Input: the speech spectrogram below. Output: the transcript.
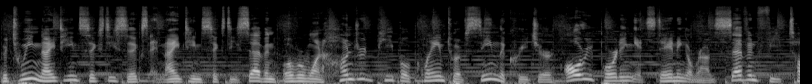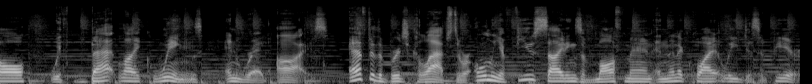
Between 1966 and 1967, over 100 people claimed to have seen the creature, all reporting it standing around 7 feet tall with bat-like wings and red eyes. After the bridge collapsed, there were only a few sightings of Mothman and then it quietly disappeared.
